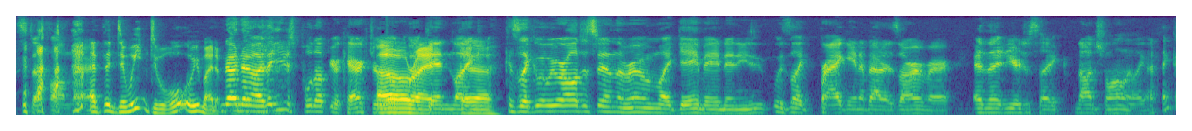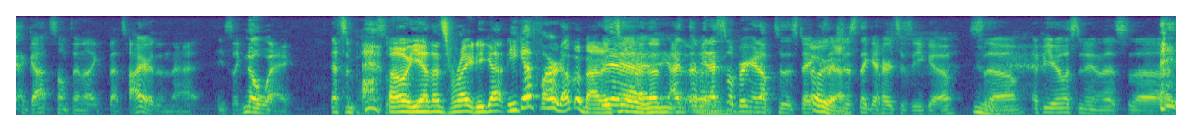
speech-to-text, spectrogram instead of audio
stuff on I there. think, did we duel? We might have. No, dueled. no, I think you just pulled up your character real Oh, quick right, and like, yeah. cause like we were all just in the room like gaming, and he was like bragging about his armor, and then you're just like nonchalantly like, I think I got something like that's higher than that. He's like, No way, that's impossible. Oh yeah, that's right. He got he got fired up about it too. Yeah, and then, I, I mean, I uh, still bring it up to this day Oh, yeah. I just think it hurts his ego. So if you're listening to this, uh,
